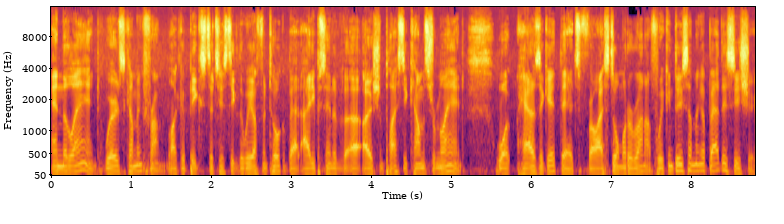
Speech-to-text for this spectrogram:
and the land, where it's coming from. Like a big statistic that we often talk about 80% of uh, ocean plastic comes from land. What, how does it get there? It's via stormwater runoff. We can do something about this issue.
